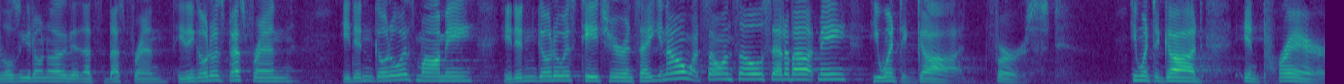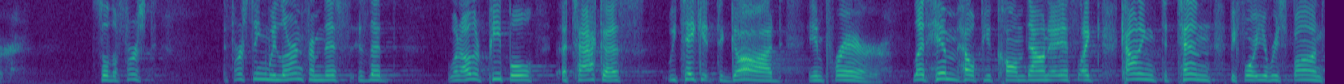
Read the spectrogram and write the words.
those of you don't know, that's best friend. He didn't go to his best friend. He didn't go to his mommy. He didn't go to his teacher and say, You know what so and so said about me? He went to God first. He went to God in prayer. So the first, the first thing we learn from this is that when other people attack us, we take it to God in prayer. Let Him help you calm down. It's like counting to 10 before you respond.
